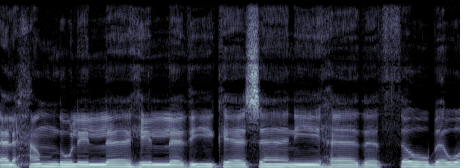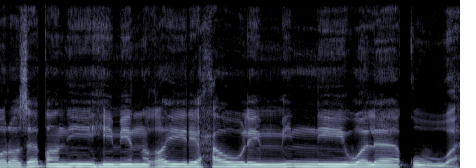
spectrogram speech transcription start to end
الحمد لله الذي كاساني هذا الثوب ورزقنيه من غير حول مني ولا قوه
